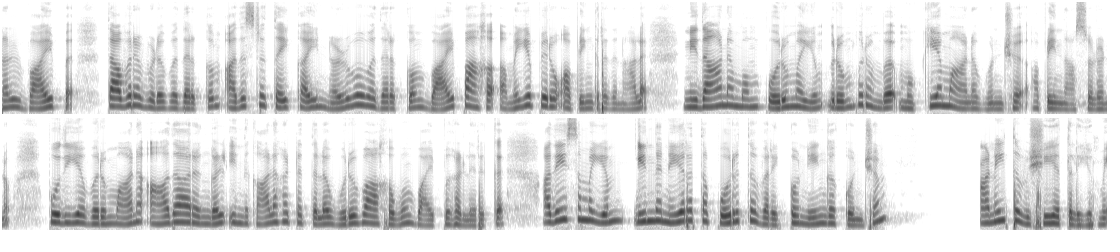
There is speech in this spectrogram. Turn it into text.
நல் வாய்ப்பு தவற விடுவதற்கும் அதிர்ஷ்டத்தை கை நழுவுவதற்கும் வாய்ப்பாக அமையப்பெறும் அப்படிங்கிறதுனால நிதானமும் பொறுமையும் ரொம்ப ரொம்ப முக்கியமான ஒன்று அப்படின்னு நான் சொல்லணும். புதிய வருமான ஆதாரங்கள் இந்த காலகட்டத்தில் உருவாகவும் வாய்ப்புகள் இருக்குது அதே சமயம் இந்த நேரத்தை பொறுத்த வரைக்கும் நீங்கள் கொஞ்சம் அனைத்து விஷயத்திலையுமே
